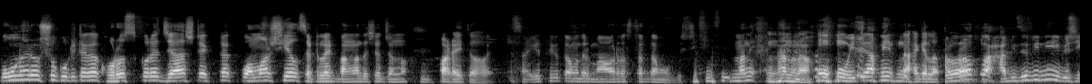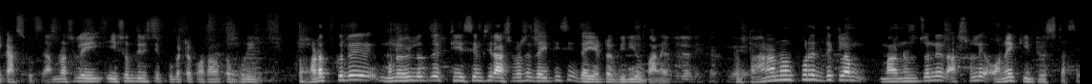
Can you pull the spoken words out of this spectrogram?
পনেরোশো কোটি টাকা খরচ করে জাস্ট একটা কমার্শিয়াল স্যাটেলাইট বাংলাদেশের জন্য পাঠাইতে হয়। আচ্ছা, এর থেকে তো আমাদের মাওয়ার রাস্তার দামও বেশি। মানে না না ওইটা আমি না গেলাম। আমরাও তো হাবিজাবি নিয়েই বেশি কাজ করছি। আমরা আসলে এইসব জিনিস নিয়ে খুব একটা কথাবার্তা বলিনি। তো হঠাৎ করে মনে হইল যে টিএসএমসির আশেপাশে যাইতেছি যাই একটা ভিডিও বানাই। তো বানানোর পরে দেখলাম মানুষজনের আসলে অনেক ইন্টারেস্ট আছে।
